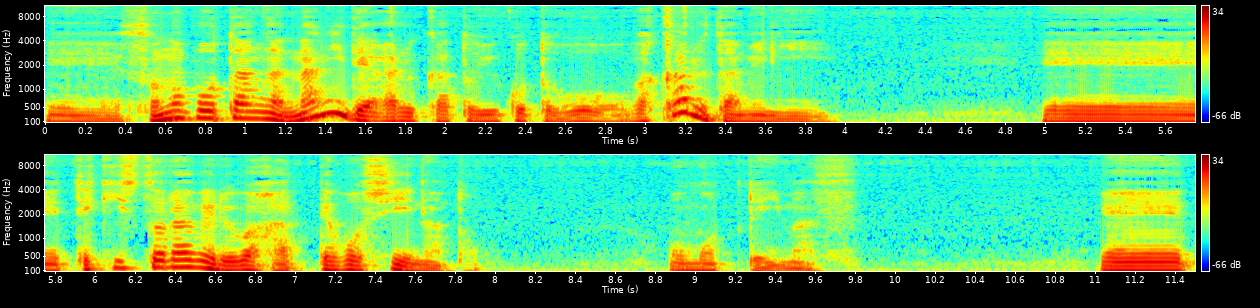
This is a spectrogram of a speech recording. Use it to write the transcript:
えー、そのボタンが何であるかということを分かるために、えー、テキストラベルは貼ってほしいなと思っています。えー、っ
